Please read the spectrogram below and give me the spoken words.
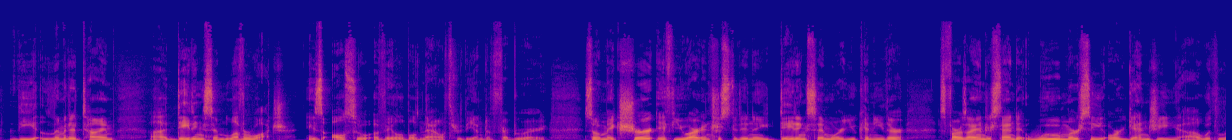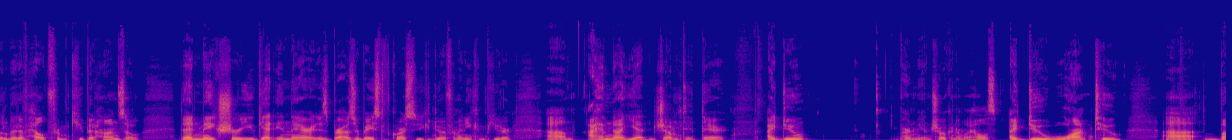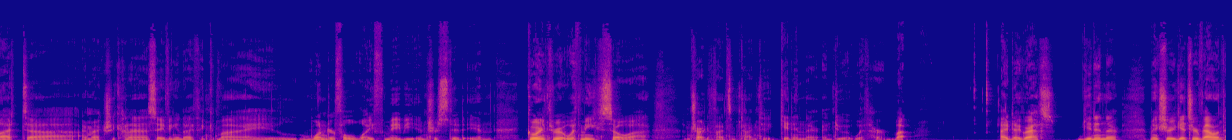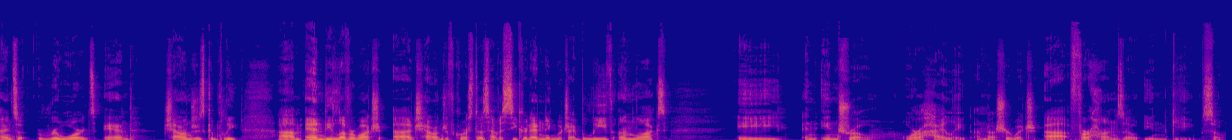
the limited time uh, dating sim Lover Watch is also available now through the end of February. So make sure if you are interested in a dating sim where you can either, as far as I understand it, woo Mercy or Genji uh, with a little bit of help from Cupid Hanzo, then make sure you get in there. It is browser based, of course, so you can do it from any computer. Um, I have not yet jumped in there. I do, pardon me, I'm choking on my Halls. I do want to. Uh, but uh, I'm actually kind of saving it. I think my wonderful wife may be interested in going through it with me. So uh, I'm trying to find some time to get in there and do it with her. But I digress. Get in there. Make sure you get your Valentine's rewards and challenges complete. Um, and the Lover Watch uh, challenge, of course, does have a secret ending, which I believe unlocks a an intro or a highlight. I'm not sure which uh, for Hanzo in game. So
